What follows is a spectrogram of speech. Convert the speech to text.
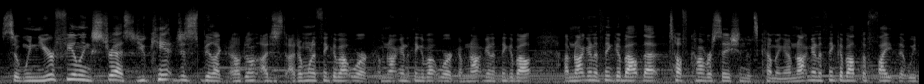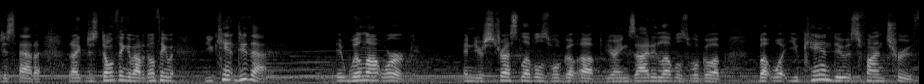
So when you're feeling stressed, you can't just be like, "Oh, don't, I just I don't want to think about work. I'm not going to think about work. I'm not going to think about I'm not going to think about that tough conversation that's coming. I'm not going to think about the fight that we just had. I, just don't think about it. Don't think about it. You can't do that. It will not work. And your stress levels will go up, your anxiety levels will go up. But what you can do is find truth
